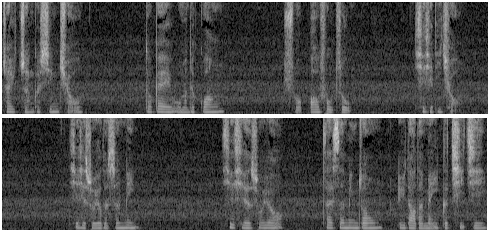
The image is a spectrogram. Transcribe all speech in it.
这一整个星球都被我们的光。所包覆住。谢谢地球，谢谢所有的生命，谢谢所有在生命中遇到的每一个奇迹，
